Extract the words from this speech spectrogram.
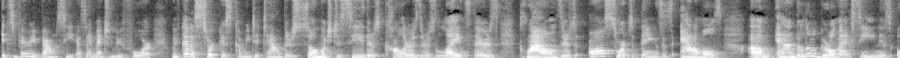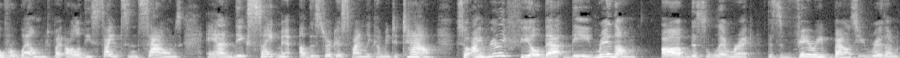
It's very bouncy, as I mentioned before. We've got a circus coming to town. There's so much to see. There's colors, there's lights, there's clowns, there's all sorts of things. There's animals. Um, and the little girl Maxine is overwhelmed by all of these sights and sounds and the excitement of the circus finally coming to town. So I really feel that the rhythm of this limerick this very bouncy rhythm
